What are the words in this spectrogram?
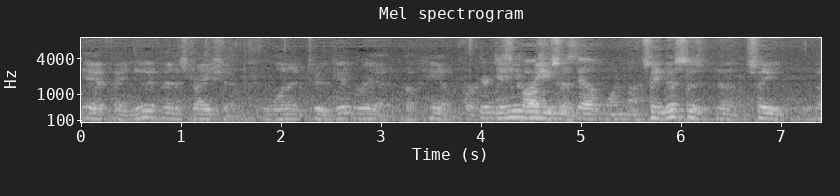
if a new administration wanted to get rid of him for they're just any costing reason. themselves one month. See, this is, uh, see, uh,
